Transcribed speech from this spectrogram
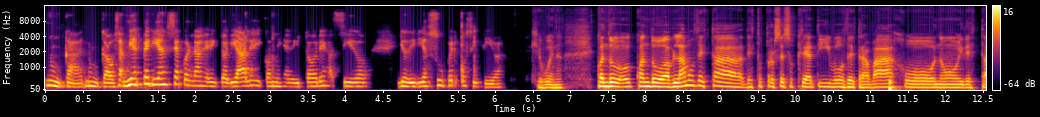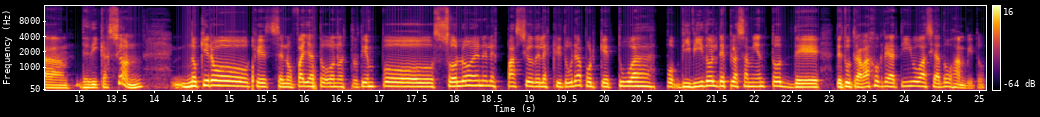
nunca, nunca. O sea, mi experiencia con las editoriales y con mis editores ha sido, yo diría, súper positiva. Qué buena. Cuando, cuando hablamos de, esta, de estos procesos creativos, de trabajo, ¿no? y de esta dedicación, no quiero que se nos vaya todo nuestro tiempo solo en el espacio de la escritura, porque tú has vivido el desplazamiento de, de tu trabajo creativo hacia dos ámbitos.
